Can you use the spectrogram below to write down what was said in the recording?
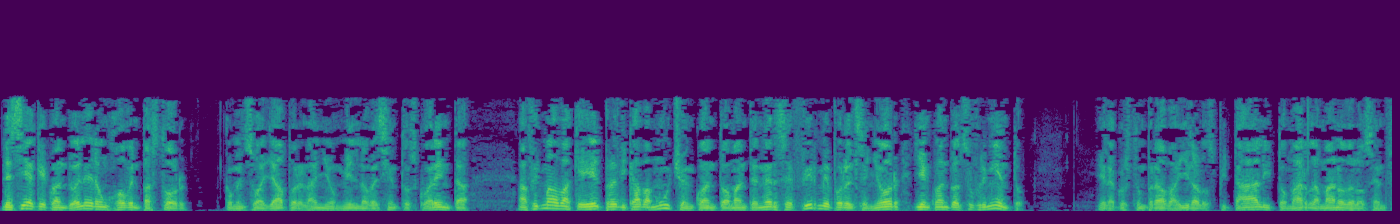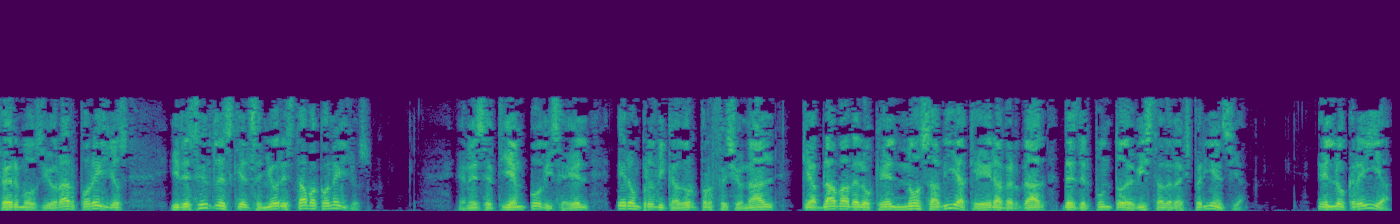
decía que cuando él era un joven pastor, comenzó allá por el año 1940, afirmaba que él predicaba mucho en cuanto a mantenerse firme por el Señor y en cuanto al sufrimiento. Él acostumbraba ir al hospital y tomar la mano de los enfermos y orar por ellos y decirles que el Señor estaba con ellos. En ese tiempo, dice él, era un predicador profesional que hablaba de lo que él no sabía que era verdad desde el punto de vista de la experiencia. Él lo creía,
